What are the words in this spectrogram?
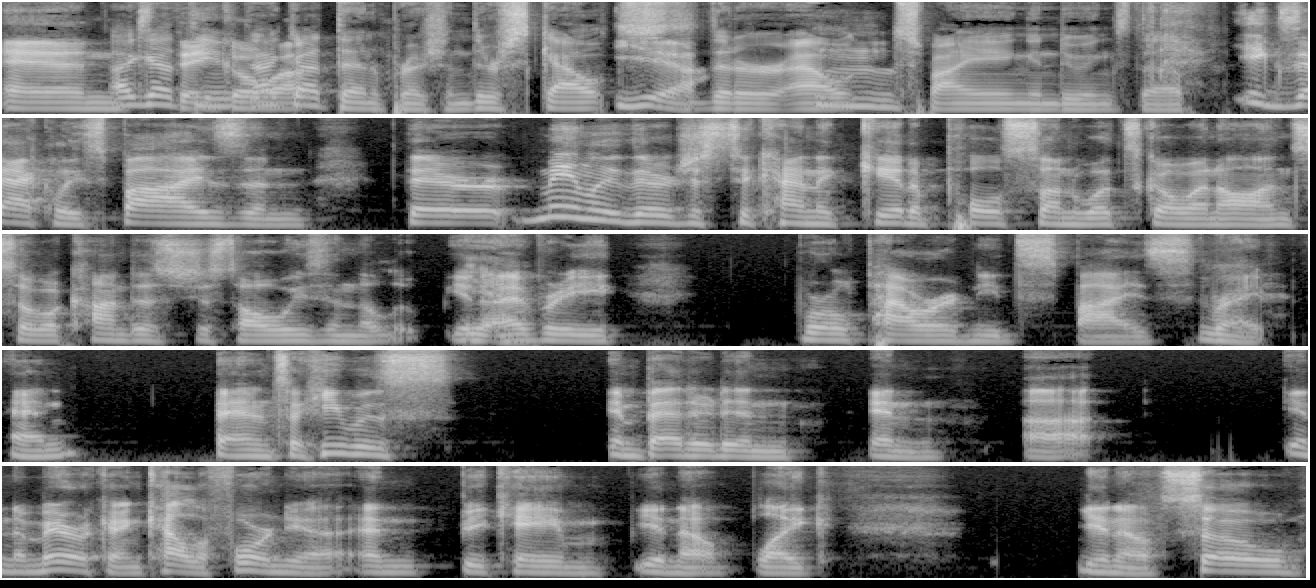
and I got the go I out- got that impression. They're scouts Yeah. that are out Mhm. spying and doing stuff. exactly spies and they're mainly there just to kind of get a pulse on what's going on so wakanda's just always in the loop you know every world power needs spies Right. and and so he was embedded in in uh in America in California and became, you know, like, you know, so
